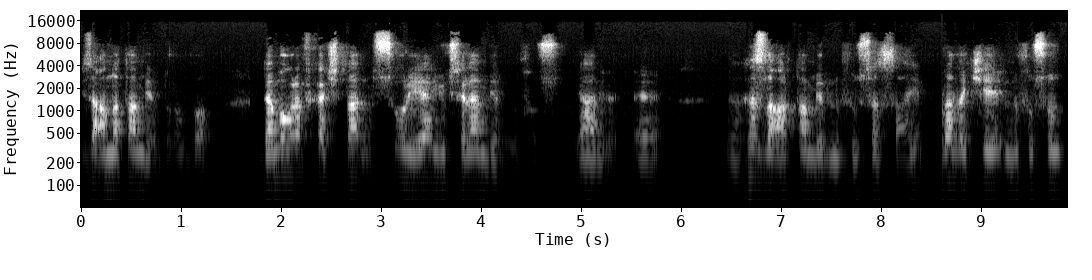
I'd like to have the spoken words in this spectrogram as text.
bize anlatan bir durum bu. Demografik açıdan Suriye yükselen bir nüfus. Yani e, hızla artan bir nüfusa sahip. Buradaki nüfusun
